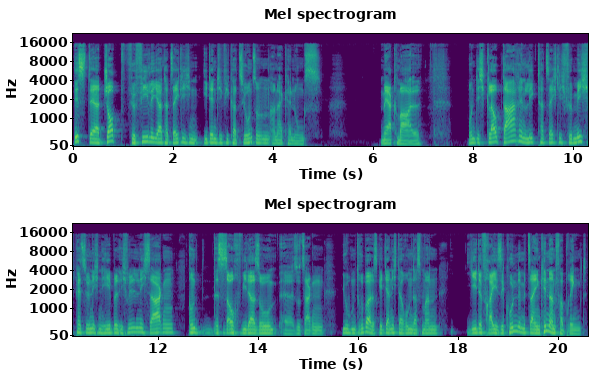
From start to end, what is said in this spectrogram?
ist der Job für viele ja tatsächlich ein Identifikations- und Anerkennungsmerkmal. Und ich glaube, darin liegt tatsächlich für mich persönlich ein Hebel. Ich will nicht sagen, und das ist auch wieder so äh, sozusagen oben drüber, das geht ja nicht darum, dass man jede freie Sekunde mit seinen Kindern verbringt.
